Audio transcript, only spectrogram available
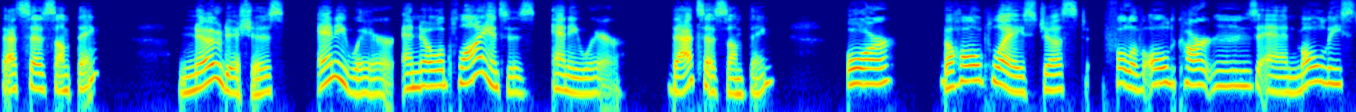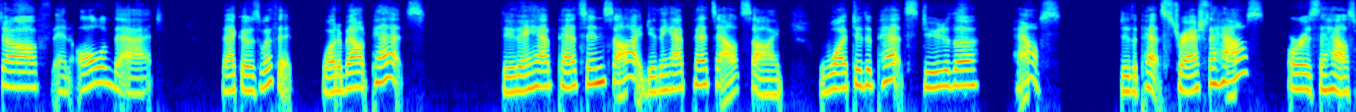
that says something. No dishes anywhere and no appliances anywhere. That says something. Or the whole place just full of old cartons and moldy stuff and all of that that goes with it. What about pets? Do they have pets inside? Do they have pets outside? What do the pets do to the house? Do the pets trash the house or is the house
